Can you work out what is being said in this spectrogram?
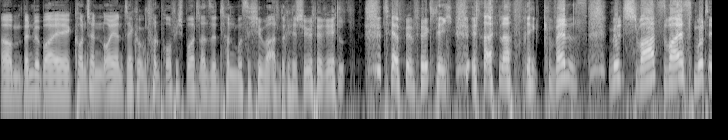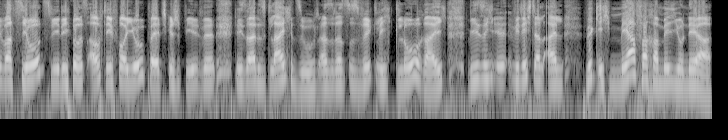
Ähm, wenn wir bei Content-Neuentdeckung von Profisportlern sind, dann muss ich über André Schöne reden, der mir wirklich in einer Frequenz mit schwarz-weiß Motivationsvideos auf die For You-Page gespielt wird, die seinesgleichen sucht. Also das ist wirklich glorreich, wie sich, äh, wie dich dann ein wirklich mehrfacher Millionär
